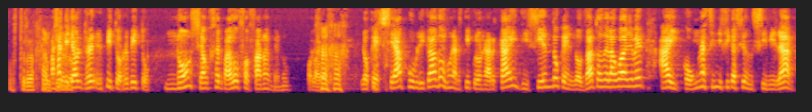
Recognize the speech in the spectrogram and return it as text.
Ostras, Lo que pasa es que ya, re- repito, repito, no se ha observado Forfano en menú. Por la. Lo que se ha publicado es un artículo en Archive diciendo que en los datos de la Voyager hay, con una significación similar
